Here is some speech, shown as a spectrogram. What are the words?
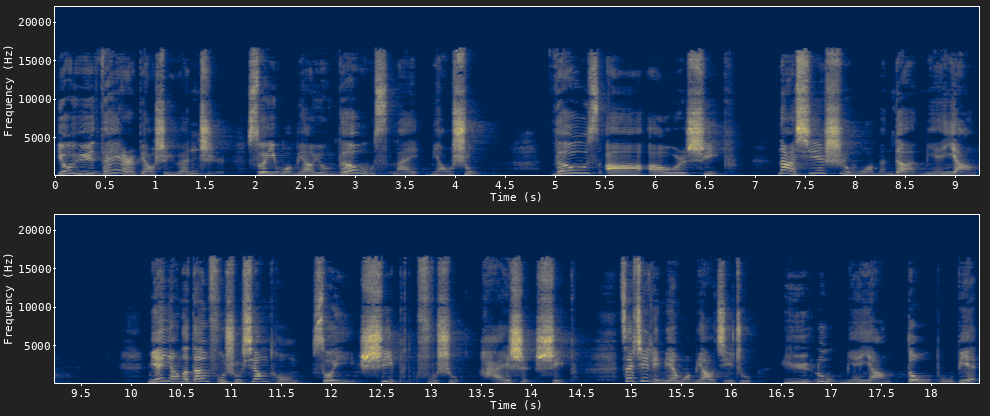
由于 there 表示原指，所以我们要用 those 来描述。Those are our sheep。那些是我们的绵羊。绵羊的单复数相同，所以 sheep 的复数还是 sheep。在这里面我们要记住，鱼、鹿、绵羊都不变。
